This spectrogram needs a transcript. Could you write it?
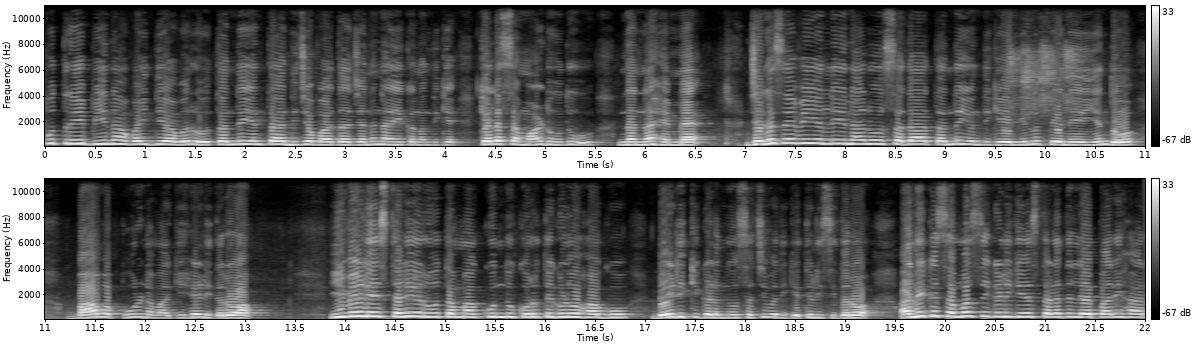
ಪುತ್ರಿ ಬೀನಾ ವೈದ್ಯ ಅವರು ತಂದೆಯಂತ ನಿಜವಾದ ಜನನಾಯಕನೊಂದಿಗೆ ಕೆಲಸ ಮಾಡುವುದು ನನ್ನ ಹೆಮ್ಮೆ. ಜನಸೇವೆಯಲ್ಲಿ ನಾನು ಸದಾ ತಂದೆಯೊಂದಿಗೆ ನಿಲ್ಲುತ್ತೇನೆ ಎಂದು ಭಾವಪೂರ್ಣವಾಗಿ ಹೇಳಿದರು. ಈ ವೇಳೆ ಸ್ಥಳೀಯರು ತಮ್ಮ ಕುಂದು ಕೊರತೆಗಳು ಹಾಗೂ ಬೇಡಿಕೆಗಳನ್ನು ಸಚಿವರಿಗೆ ತಿಳಿಸಿದರು. ಅನೇಕ ಸಮಸ್ಯೆಗಳಿಗೆ ಸ್ಥಳದಲ್ಲೇ ಪರಿಹಾರ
